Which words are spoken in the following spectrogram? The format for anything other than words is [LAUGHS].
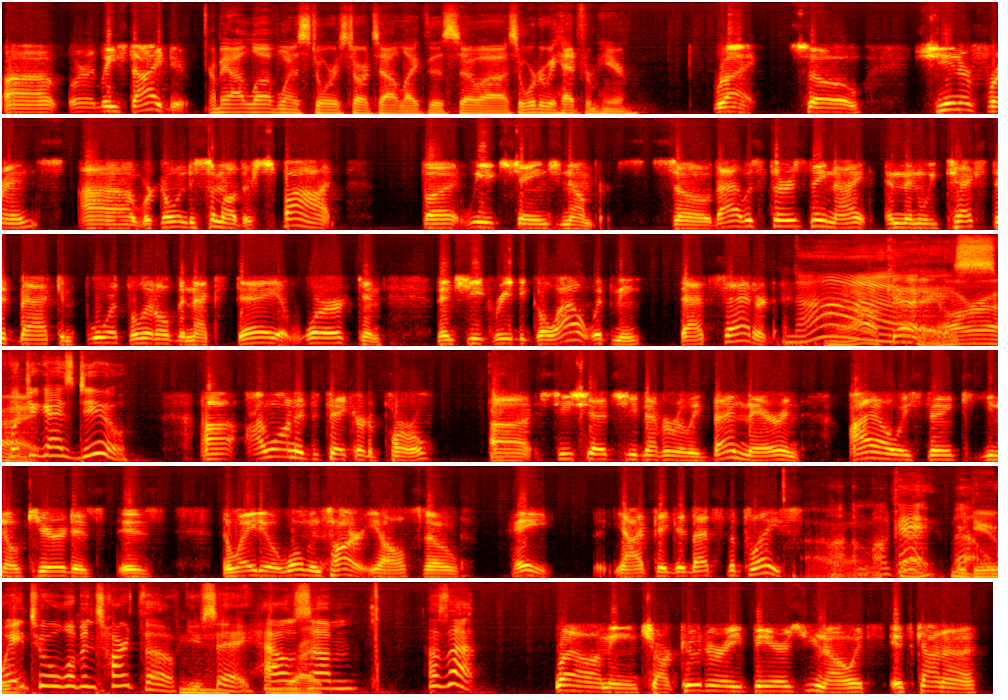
uh, or at least I do. I mean, I love when a story starts out like this. So, uh, so where do we head from here? Right. So she and her friends uh, were going to some other spot, but we exchanged numbers. So that was Thursday night, and then we texted back and forth a little the next day at work, and then she agreed to go out with me that Saturday. Nice. Okay, all right. What'd you guys do? Uh, I wanted to take her to Pearl. Uh, she said she'd never really been there, and I always think, you know, cured is is the way to a woman's heart, y'all. So, hey, yeah, I figured that's the place. Um, okay. We Uh, way to a woman's heart, though. You say. How's right. um, how's that? Well, I mean, charcuterie beers, you know, it's it's kind of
